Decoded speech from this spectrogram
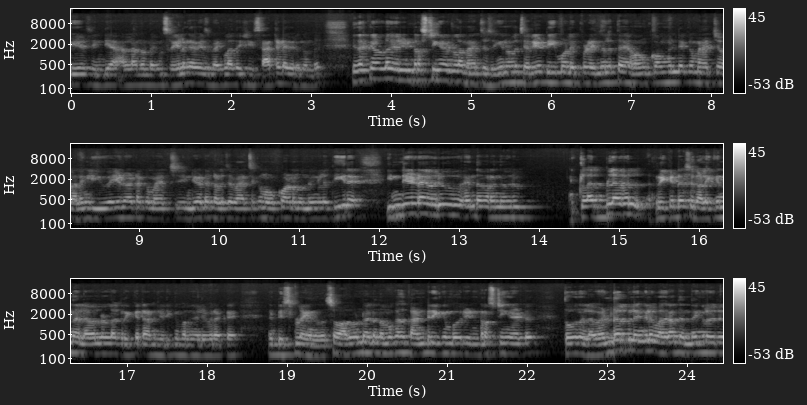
വി എസ് ഇന്ത്യ അല്ലാന്നുണ്ടെങ്കിൽ ശ്രീലങ്ക വേസ് ബംഗ്ലാദേശ് ഈ സാറ്റർഡേ വരുന്നുണ്ട്. ഇതൊക്കെയുള്ള ഒരു ഇൻട്രസ്റ്റിംഗ് ആയിട്ടുള്ള മാച്ചസ് ഇങ്ങനെയുള്ള ചെറിയ ടീമുകൾ ഇപ്പോഴും ഇന്നലത്തെ ഹോങ്കോങ്ങിന്റെയൊക്കെ മാച്ചോ അല്ലെങ്കിൽ യു എയുടെ ആയിട്ടൊക്കെ മാച്ച് ഇന്ത്യയുടെ കളിച്ച മാച്ചൊക്കെ നോക്കുകയാണെന്നുണ്ടെങ്കിൽ തീരെ ഇന്ത്യയുടെ ഒരു എന്താ പറയുന്ന ഒരു ക്ലബ് ലെവൽ ക്രിക്കറ്റേഴ്സ് കളിക്കുന്ന ലെവലിലുള്ള ക്രിക്കറ്റാണ് ശരിക്കും പറഞ്ഞാൽ ഇവരൊക്കെ ഡിസ്പ്ലേ ചെയ്യുന്നത്. സോ അതുകൊണ്ട് തന്നെ നമുക്കത് കണ്ടിരിക്കുമ്പോൾ ഒരു ഇൻട്രസ്റ്റിംഗ് ആയിട്ട് തോന്നുന്നില്ല. വേൾഡ് കപ്പിലെങ്കിലും അതിനകത്ത് എന്തെങ്കിലും ഒരു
